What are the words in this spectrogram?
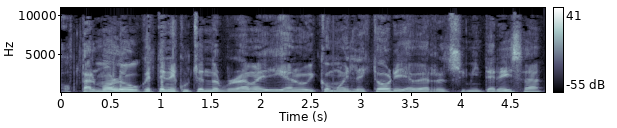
oftalmólogos que estén escuchando el programa y digan, uy, cómo es la historia, a ver si me interesa.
